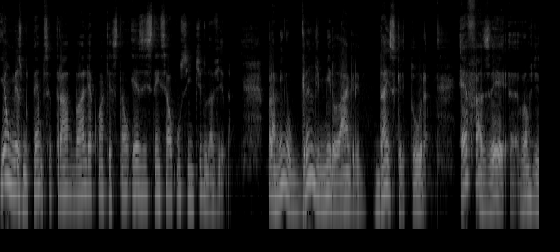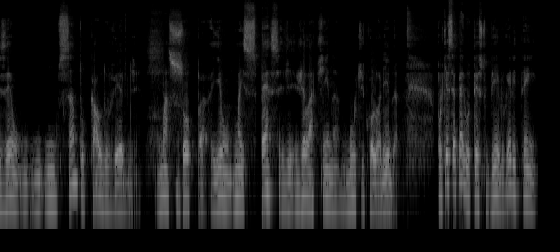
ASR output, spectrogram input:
e ao mesmo tempo você trabalha com a questão existencial, com o sentido da vida. Para mim, o grande milagre da Escritura é fazer, vamos dizer, um, um, santo caldo verde, uma sopa e um, uma espécie de gelatina multicolorida. Porque você pega o texto bíblico, ele tem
